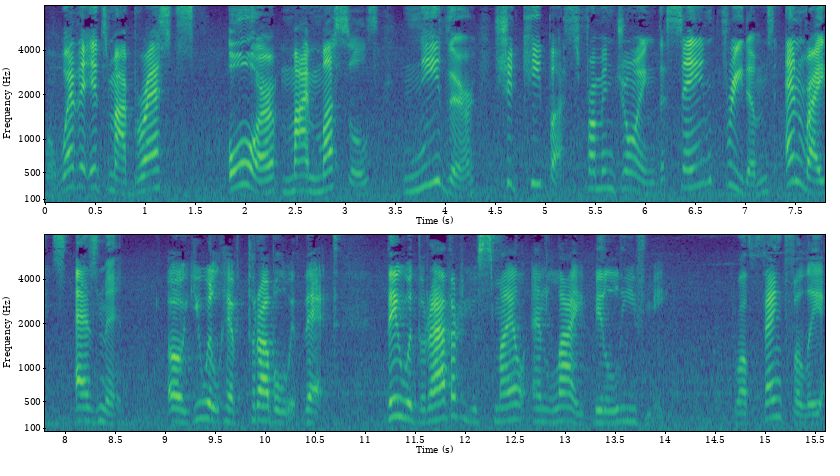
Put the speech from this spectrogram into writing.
Well, whether it's my breasts or my muscles, neither should keep us from enjoying the same freedoms and rights as men. Oh, you will have trouble with that. They would rather you smile and lie, believe me. Well, thankfully,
